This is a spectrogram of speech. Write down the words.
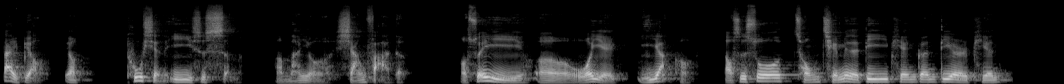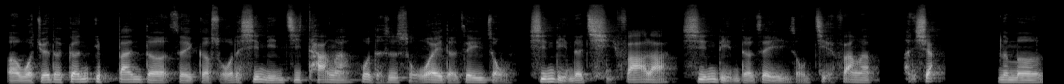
代表、要凸显的意义是什么？啊，蛮有想法的哦，所以呃，我也一样哈。老实说，从前面的第一篇跟第二篇，呃，我觉得跟一般的这个所谓的心灵鸡汤啊，或者是所谓的这一种心灵的启发啦、心灵的这一种解放啊，很像。那么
